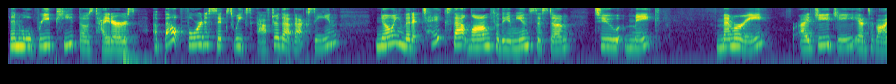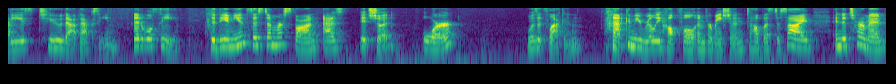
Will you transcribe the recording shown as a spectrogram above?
Then we'll repeat those titers about four to six weeks after that vaccine, knowing that it takes that long for the immune system to make memory or IgG antibodies to that vaccine. And we'll see did the immune system respond as it should, or was it slacking? That can be really helpful information to help us decide and determine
